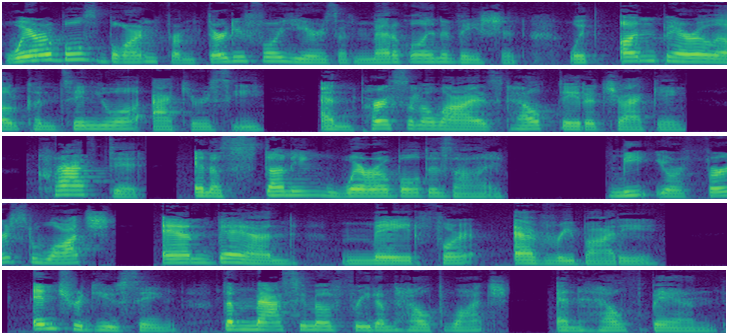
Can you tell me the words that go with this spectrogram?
Wearables born from 34 years of medical innovation with unparalleled continual accuracy and personalized health data tracking, crafted in a stunning wearable design meet your first watch and band made for everybody. Introducing the Masimo Freedom Health Watch and Health Band.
